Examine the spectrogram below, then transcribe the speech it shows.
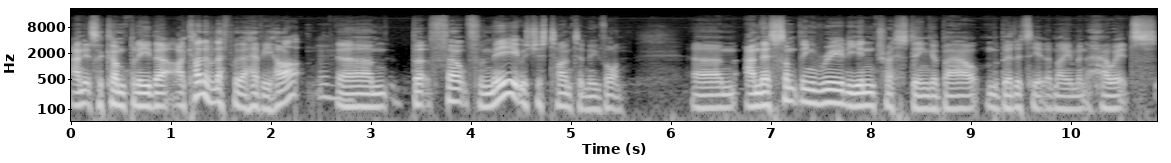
And it's a company that I kind of left with a heavy heart, mm-hmm. Um, but felt for me it was just time to move on. Um, and there's something really interesting about mobility at the moment. How it's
